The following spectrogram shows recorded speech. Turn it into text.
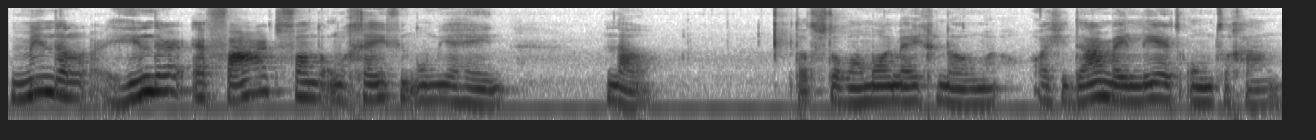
minder hinder ervaart van de omgeving om je heen. Nou, dat is toch wel mooi meegenomen als je daarmee leert om te gaan.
